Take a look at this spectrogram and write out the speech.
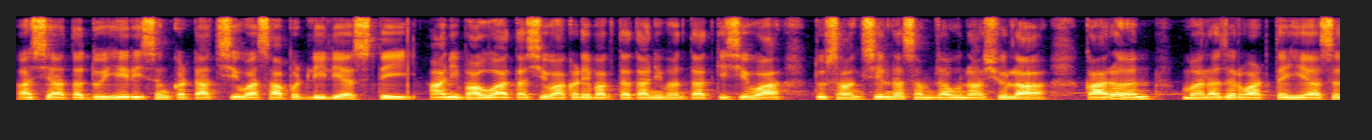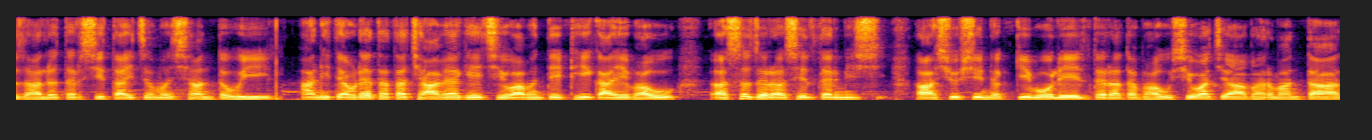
असे आता दुहेरी संकटात शिवा सापडलेली असते. आणि भाऊ आता शिवाकडे बघतात आणि म्हणतात की शिवा तू सांगशील ना समजावून आशूला? कारण मला जर वाटतं हे असं झालं तर सीताईचं मन शांत होईल. आणि तेवढ्यात आता चाव्या घेत शिवा म्हणते ठीक आहे भाऊ असं जर असेल तर मी आशूशी नक्की बोलेल. तर आता भाऊ शिवाचे आभार मानतात.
